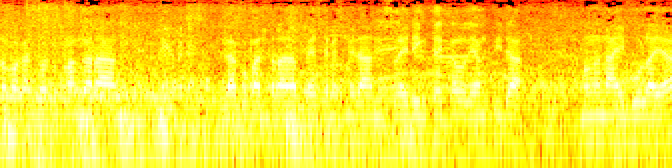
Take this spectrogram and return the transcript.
Merupakan suatu pelanggaran dilakukan terhadap PSMS Medan sliding tackle yang tidak mengenai bola ya.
